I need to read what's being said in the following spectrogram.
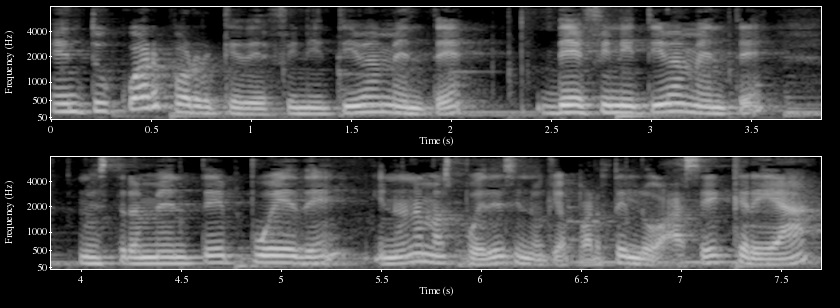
en tu cuerpo porque definitivamente, definitivamente nuestra mente puede, y no nada más puede, sino que aparte lo hace, crea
